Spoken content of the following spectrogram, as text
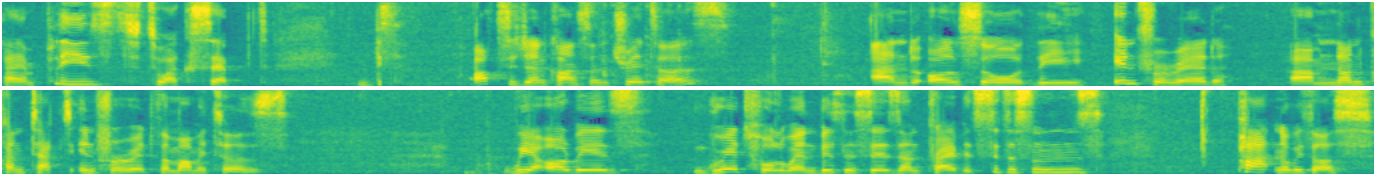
I am pleased to accept these oxygen concentrators and also the infrared um, non-contact infrared thermometers. We are always grateful when businesses and private citizens partner with us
